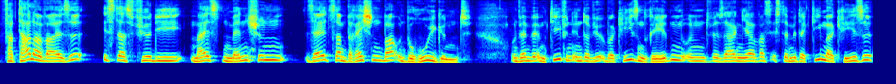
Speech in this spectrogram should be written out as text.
Fatalerweise ist das für die meisten Menschen seltsam berechenbar und beruhigend. Und wenn wir im tiefen Interview über Krisen reden und wir sagen, ja, was ist denn mit der Klimakrise,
